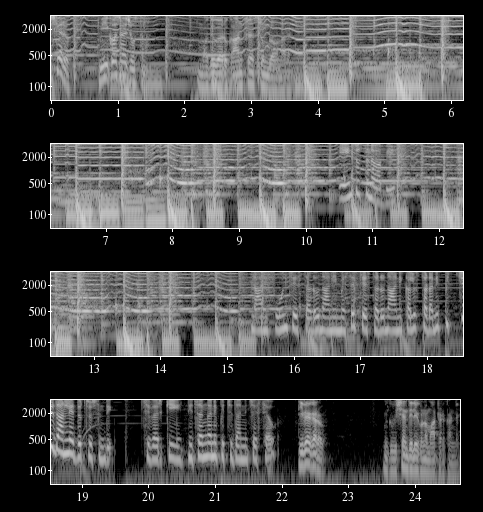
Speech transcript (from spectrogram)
రమేష్ గారు మీకోసమే చూస్తున్నా. మధు గారు కాన్ఫరెన్స్ రూమ్లో ఉన్నారు. ఏం చూస్తున్నావు అబ్బి? నాని ఫోన్ చేస్తాడు నాని మెసేజ్ చేస్తాడు నాని కలుస్తాడని పిచ్చి దానిలో ఎదురు చూసింది. చివరికి నిజంగానే పిచ్చిదాన్ని చేసావు దివ్య గారు మీకు విషయం తెలియకుండా మాట్లాడకండి.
